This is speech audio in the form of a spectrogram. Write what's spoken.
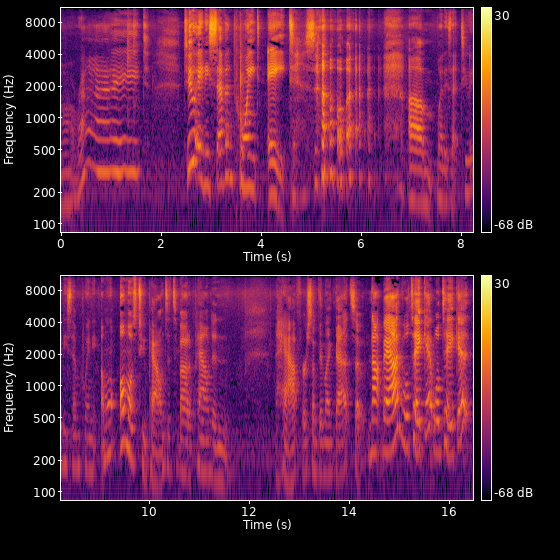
All right. 287.8. So, um, what is that? 287.8. Almost two pounds. It's about a pound and half or something like that. So not bad. We'll take it. We'll take it.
